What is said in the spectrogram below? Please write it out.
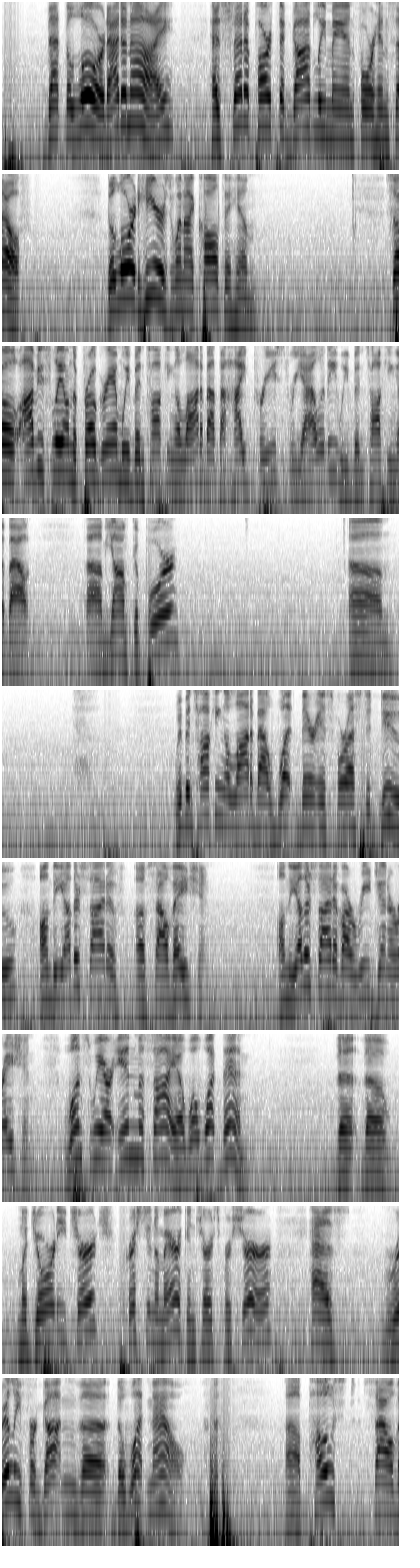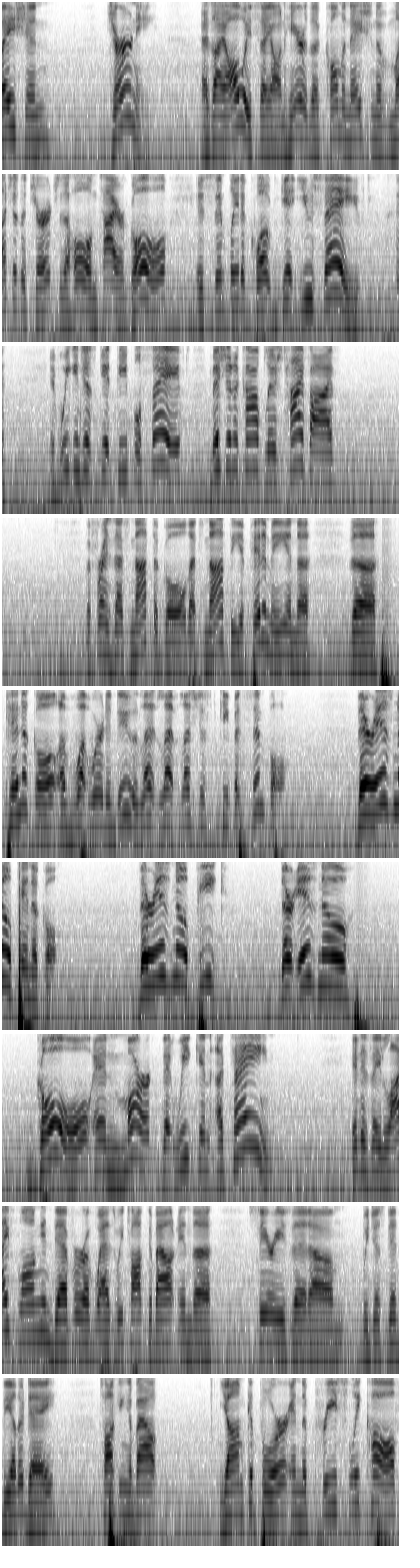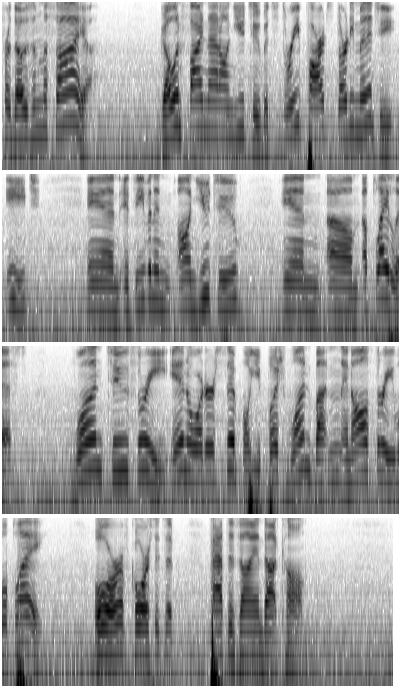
that the Lord, Adonai, has set apart the godly man for himself. The Lord hears when I call to him. So, obviously, on the program, we've been talking a lot about the high priest reality. We've been talking about um, Yom Kippur. Um, we've been talking a lot about what there is for us to do on the other side of, of salvation, on the other side of our regeneration. Once we are in Messiah, well, what then? The the majority church, Christian American church for sure, has really forgotten the the what now, uh, post salvation journey. As I always say on here, the culmination of much of the church, the whole entire goal, is simply to quote, get you saved. if we can just get people saved, mission accomplished, high five. But friends, that's not the goal. That's not the epitome and the the pinnacle of what we're to do. Let, let, let's just keep it simple. There is no pinnacle. There is no peak. There is no goal and mark that we can attain. It is a lifelong endeavor of, as we talked about in the series that um, we just did the other day, talking about Yom Kippur and the priestly call for those in Messiah. Go and find that on YouTube. It's three parts, 30 minutes each, and it's even in, on YouTube in um, a playlist. One, two, three, in order, simple. You push one button and all three will play. Or, of course, it's at pathtozion.com.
